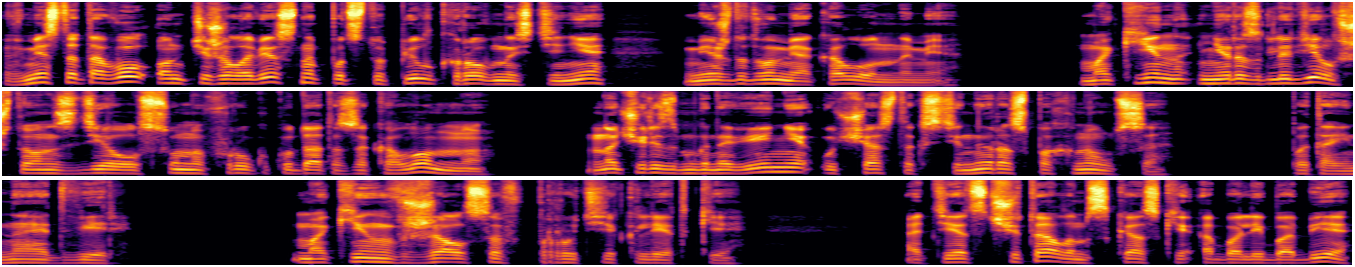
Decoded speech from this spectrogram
Вместо того он тяжеловесно подступил к ровной стене между двумя колоннами. Макин не разглядел, что он сделал, сунув руку куда-то за колонну, но через мгновение участок стены распахнулся. Потайная дверь. Макин вжался в прутья клетки. Отец читал им сказки об Али-Бабе,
